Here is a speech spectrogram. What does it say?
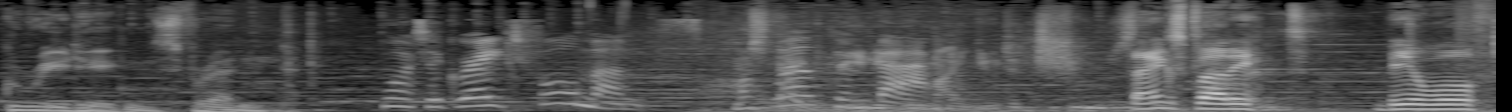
Greetings, friend. What a great four months. Must Welcome really back. you to Thanks, buddy. talent? Be a wolf.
